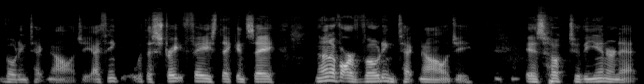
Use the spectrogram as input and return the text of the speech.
voting technology. I think with a straight face, they can say none of our voting technology mm-hmm. is hooked to the internet.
